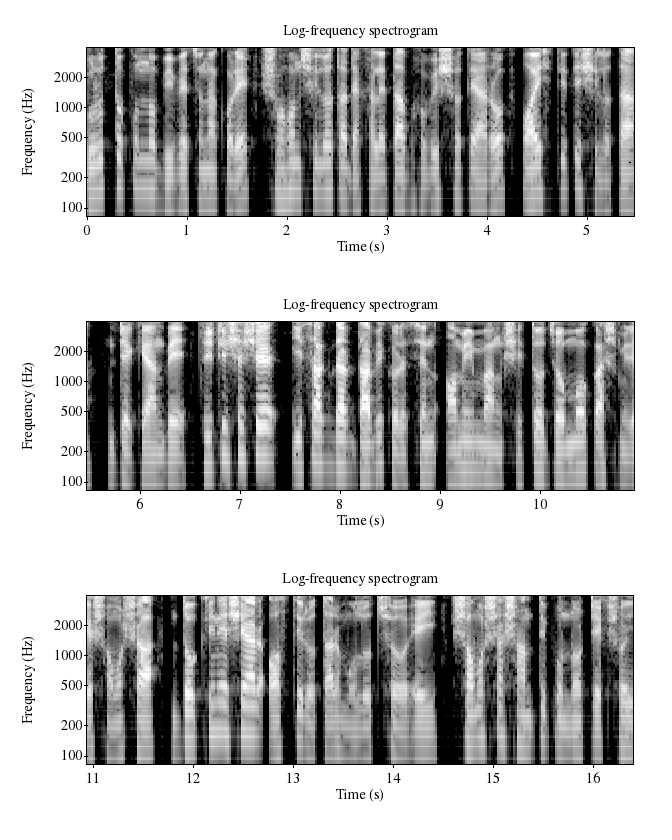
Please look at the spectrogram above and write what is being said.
গুরুত্বপূর্ণ বিবেচনা করে সহনশীলতা দেখালে তা ভবিষ্যতে আরও অস্থিতিশীলতা ডেকে আনবে। চিঠি শেষে ইসাকদার দাবি করেছেন, অমীমাংসিত জম্মু কাশ্মীরের সমস্যা দক্ষিণ এশিয়ার অস্থিরতার মূল উৎস। এই সমস্যা শান্তিপূর্ণ, টেকসই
